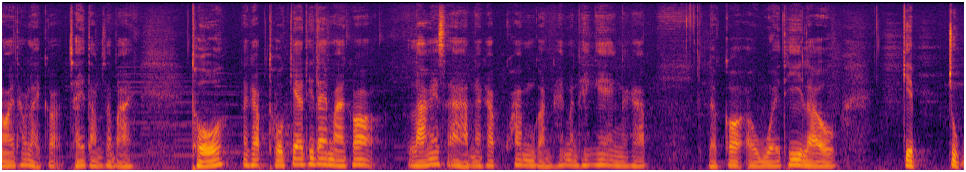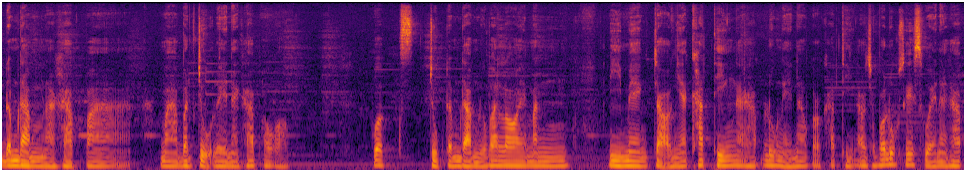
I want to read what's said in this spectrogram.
น้อยเท่าไหร่ก็ใช้ตามสบาย โถนะครับ โถแก้วที่ได้มาก็ล้างให้สะอาดนะครับ คว่ำก่อนให้มันแห้งๆนะครับ แล้วก็เอาบวยที่เราเก็บจุกดำๆนะครับ มามาบรรจุเลยนะครับเอาออก วกจุกดำๆหรือว่ารอยมันมีแมงเจาะเงี้ยคัดทิ้งนะครับ ลูกไหนเน่าก็คัดทิ้งเอาเฉพาะลูกสวยๆนะครับ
